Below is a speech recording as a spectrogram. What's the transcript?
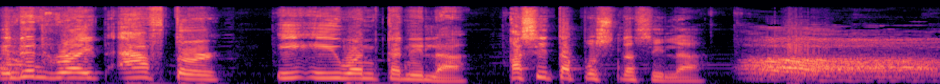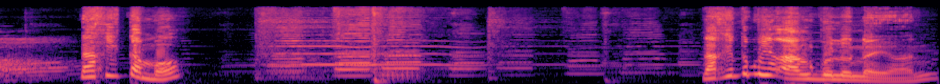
And then right after, iiwan ka nila kasi tapos na sila. Nakita mo? Nakita mo yung angulo na yon?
